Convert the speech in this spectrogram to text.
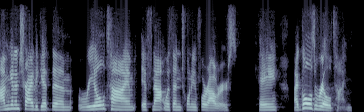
I'm going to try to get them real time, if not within 24 hours. Okay. My goal is real time.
